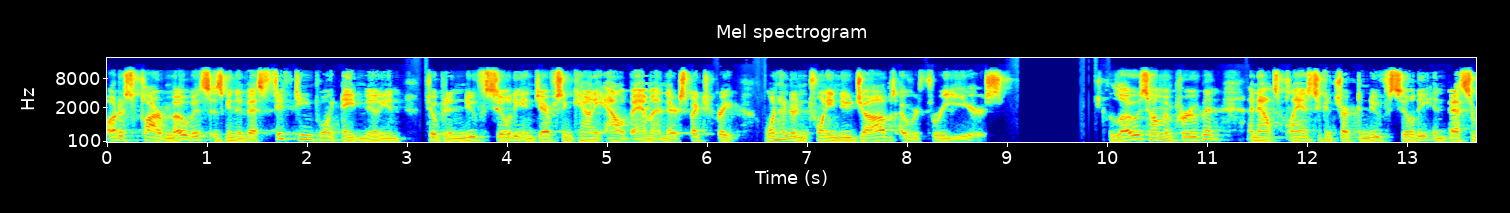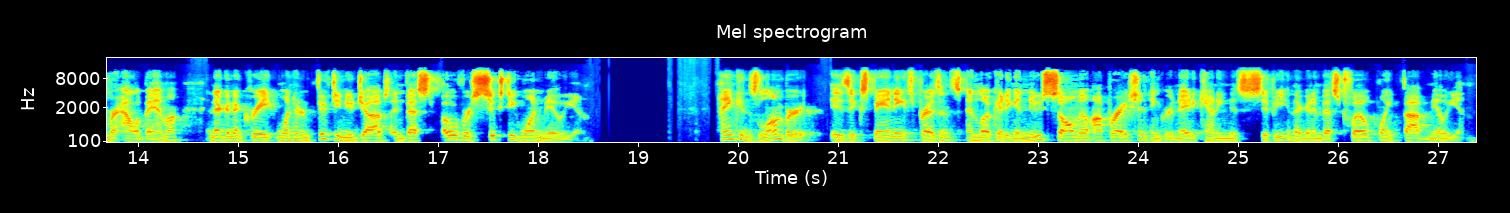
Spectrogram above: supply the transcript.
Auto supplier Mobis is going to invest 15.8 million to open a new facility in Jefferson County, Alabama, and they're expected to create 120 new jobs over three years. Lowe's Home Improvement announced plans to construct a new facility in Bessemer, Alabama, and they're going to create 150 new jobs, invest over 61 million. Hankins Lumber is expanding its presence and locating a new sawmill operation in Grenada County, Mississippi, and they're going to invest 12.5 million.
